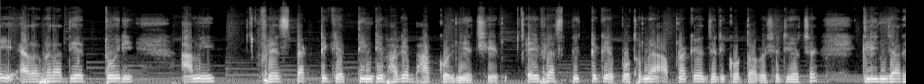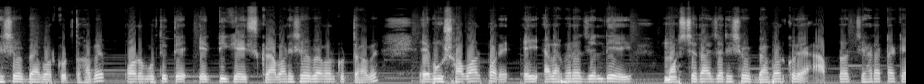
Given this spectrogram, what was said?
এই অ্যালোভেরা দিয়ে তৈরি আমি ফেস প্যাকটিকে তিনটি ভাগে ভাগ করে নিয়েছি। এই ফেস প্যাকটিকে প্রথমে আপনাকে যেটি করতে হবে সেটি হচ্ছে ক্লিনজার হিসেবে ব্যবহার করতে হবে, পরবর্তীতে এটিকে স্ক্রাবার হিসেবে ব্যবহার করতে হবে এবং সবার পরে এই অ্যালোভেরা জেল দিয়েই ময়শ্চারাইজার হিসেবে ব্যবহার করে আপনার চেহারাটাকে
